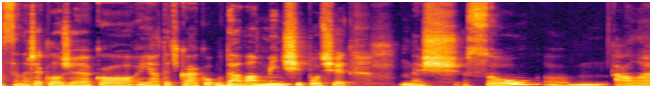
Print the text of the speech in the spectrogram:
se neřeklo, že jako já teďka jako udávám menší počet, než jsou, um, ale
